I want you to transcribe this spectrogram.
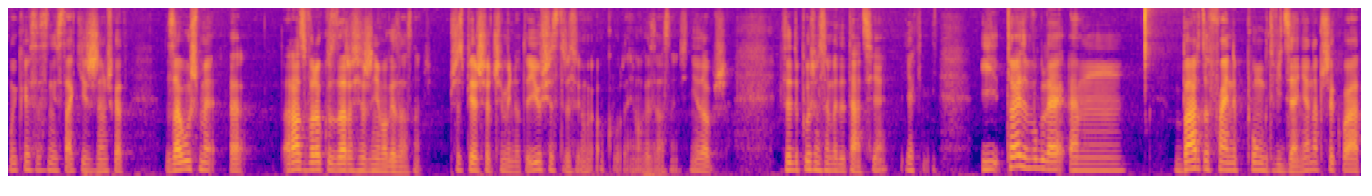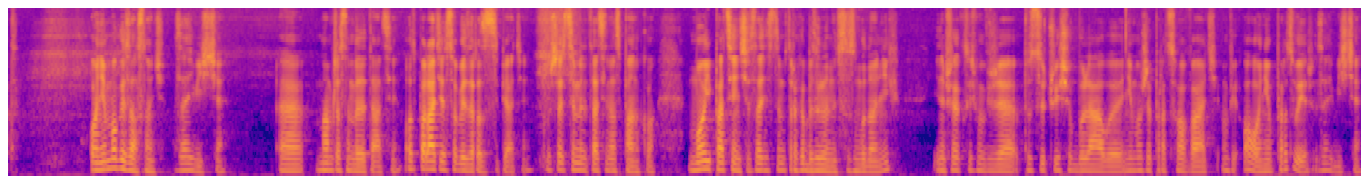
Mój case na sen jest taki, że na przykład załóżmy, e, raz w roku zdarza się, że nie mogę zasnąć. Przez pierwsze trzy minuty. Już się stresuję, mówię, o kurde, nie mogę zasnąć, niedobrze. Wtedy puszczam sobie medytację. Jak... I to jest w ogóle em, bardzo fajny punkt widzenia. Na przykład, o nie mogę zasnąć, zajebiście. E, mam czas na medytację. Odpalacie sobie, zaraz zasypiacie. Puszczacie sobie medytację na spanko. Moi pacjenci, ostatnio jestem trochę bezwzględny w stosunku do nich, i na przykład ktoś mówi, że po prostu czuje się obolały, nie może pracować. Ja mówię, o, nie pracujesz, zajebiście.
